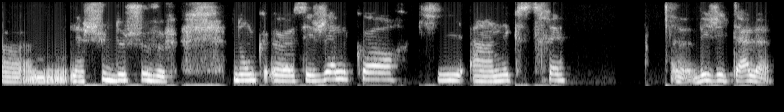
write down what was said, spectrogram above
euh, la chute de cheveux. Donc, euh, c'est Gène Corps qui a un extrait végétal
